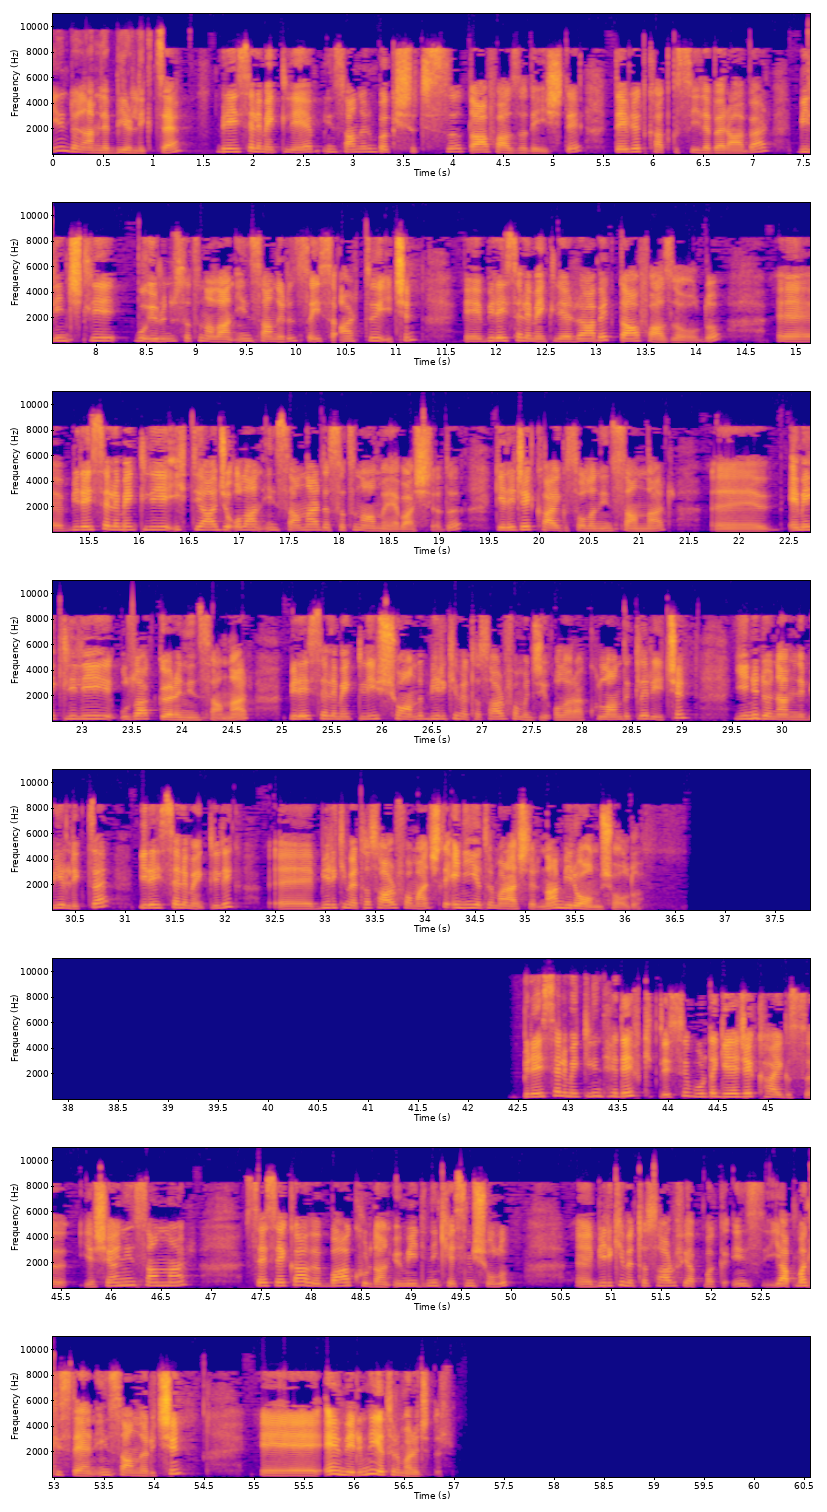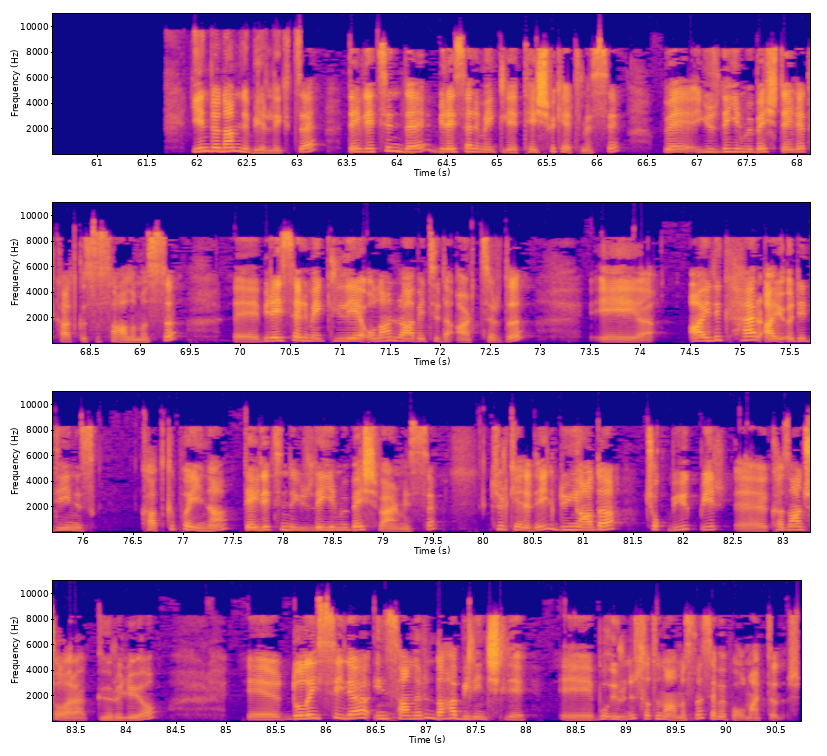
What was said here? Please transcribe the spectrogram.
Yeni dönemle birlikte bireysel emekliliğe insanların bakış açısı daha fazla değişti. Devlet katkısıyla beraber bilinçli bu ürünü satın alan insanların sayısı arttığı için e, bireysel emekliliğe rağbet daha fazla oldu. E, bireysel emekliliğe ihtiyacı olan insanlar da satın almaya başladı. Gelecek kaygısı olan insanlar, e, emekliliği uzak gören insanlar bireysel emekliliği şu anda birikim ve tasarruf amacı olarak kullandıkları için yeni dönemle birlikte bireysel emeklilik e, birikim ve tasarruf amaçlı en iyi yatırım araçlarından biri olmuş oldu. Bireysel emekliliğin hedef kitlesi burada gelecek kaygısı yaşayan insanlar, SSK ve Bağkur'dan ümidini kesmiş olup e, birikim ve tasarruf yapmak yapmak isteyen insanlar için e, en verimli yatırım aracıdır. Yeni dönemle birlikte devletin de bireysel emekliliğe teşvik etmesi ve %25 devlet katkısı sağlaması e, bireysel emekliliğe olan rağbeti de arttırdı. E, aylık her ay ödediğiniz katkı payına devletin de %25 vermesi Türkiye'de değil dünyada çok büyük bir e, kazanç olarak görülüyor. E, dolayısıyla insanların daha bilinçli e, bu ürünü satın almasına sebep olmaktadır.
